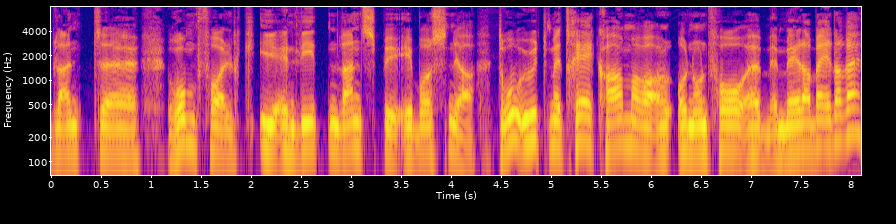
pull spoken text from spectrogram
blant uh, romfolk i en liten landsby i Bosnia. Dro ut med tre kamera og noen få uh, medarbeidere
